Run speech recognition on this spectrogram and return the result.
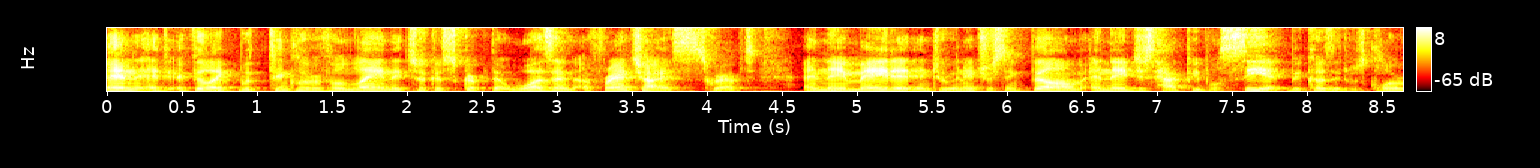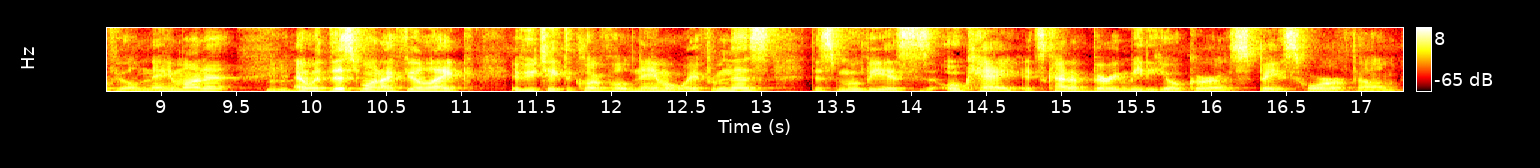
And it, I feel like with Ten Cloverfield Lane, they took a script that wasn't a franchise script and they made it into an interesting film, and they just had people see it because it was Cloverfield name on it. Mm-hmm. And with this one, I feel like if you take the Cloverfield name away from this, this movie is okay. It's kind of very mediocre space horror film,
